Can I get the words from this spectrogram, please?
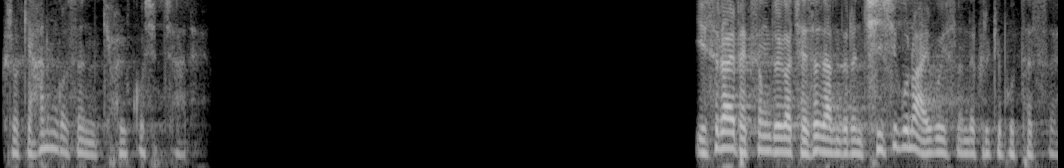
그렇게 하는 것은 결코 쉽지 않아요. 이스라엘 백성들과 제사장들은 지식으로 알고 있었는데 그렇게 못했어요.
